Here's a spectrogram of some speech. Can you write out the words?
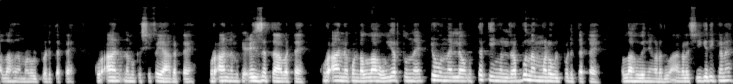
അള്ളാഹു നമ്മൾ ഉൾപ്പെടുത്തട്ടെ. ഖുർആൻ നമുക്ക് ശിഫയാകട്ടെ. ഖുർആൻ നമുക്ക് എഴുത്തത്താവട്ടെ ഖുർആനെ കൊണ്ട് അള്ളാഹു ഉയർത്തുന്ന ഏറ്റവും നല്ല മുത്തക്കീങ്ങളിൽ റബ്ബ് നമ്മളെ ഉൾപ്പെടുത്തട്ടെ. അള്ളാഹുവെ ഞങ്ങളുടെ ദുആകളെ സ്വീകരിക്കണേ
